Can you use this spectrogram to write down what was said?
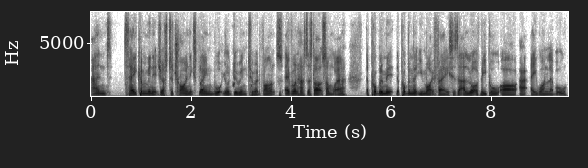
and take a minute just to try and explain what you're doing to advance. Everyone has to start somewhere. The problem, the problem that you might face is that a lot of people are at A1 level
